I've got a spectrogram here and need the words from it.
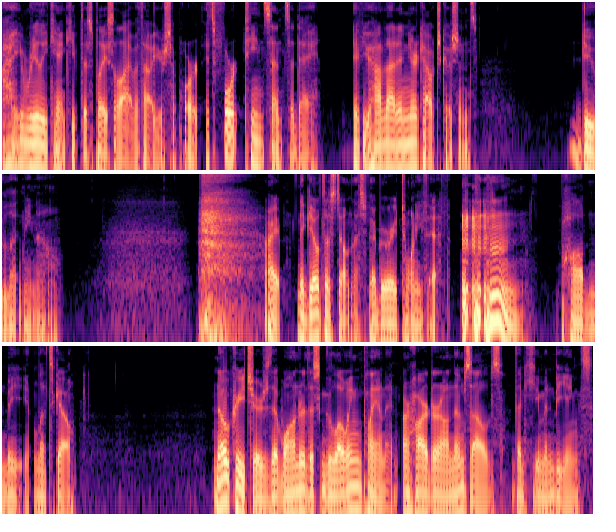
I really can't keep this place alive without your support. It's 14 cents a day. If you have that in your couch cushions, do let me know. All right, The Guilt of Stillness, February 25th. Pardon me, let's go. No creatures that wander this glowing planet are harder on themselves than human beings.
